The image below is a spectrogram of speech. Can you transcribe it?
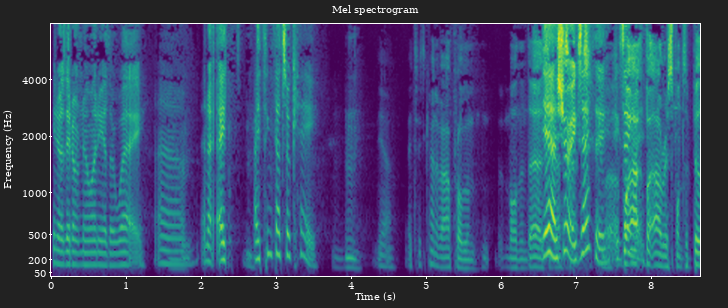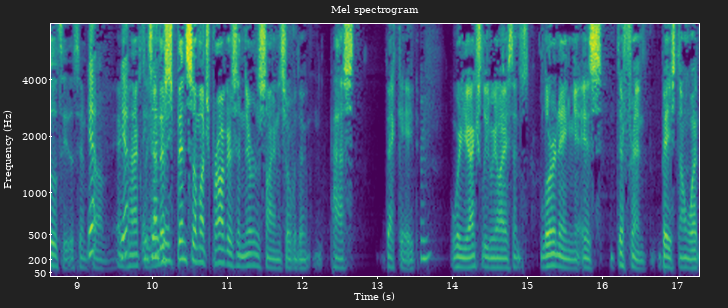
You know, they don't know any other way, um, and I, I I think that's okay. Mm. Yeah, it is kind of our problem more than theirs. Yeah, sure, sense. exactly, But, exactly. But our, but our responsibility at the same Yeah. time. Yeah, Exactly. exactly. And there's been so much progress in neuroscience over the past decade Mhm. Where you actually realize that learning is different based on what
